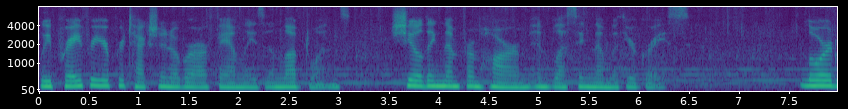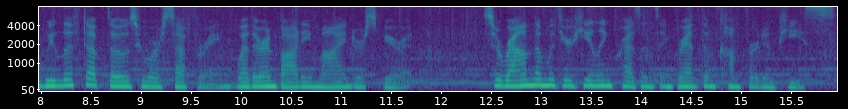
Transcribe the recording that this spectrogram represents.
We pray for your protection over our families and loved ones, shielding them from harm and blessing them with your grace. Lord, we lift up those who are suffering, whether in body, mind, or spirit. Surround them with your healing presence and grant them comfort and peace.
